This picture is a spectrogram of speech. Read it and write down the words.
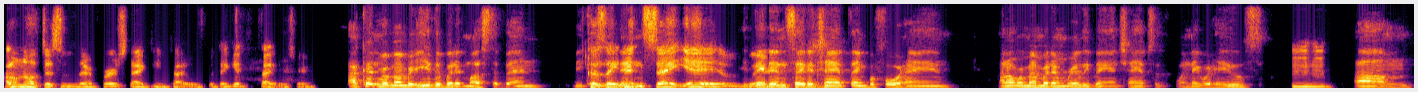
I don't know if this is their first tag team titles, but they get the titles here. I couldn't remember either, but it must have been because they, they didn't, didn't, say. Yeah, they didn't say the champ thing beforehand. I don't remember them really being champs when they were heels. Mm-hmm. Um,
